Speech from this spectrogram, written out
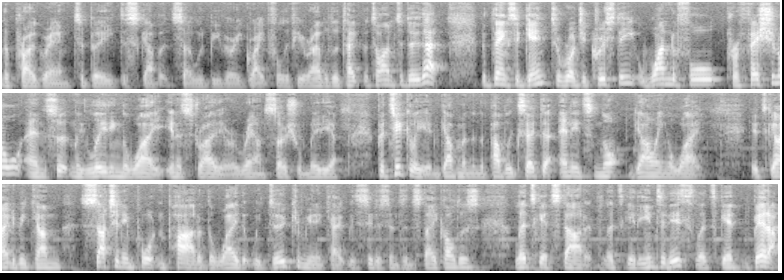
the program to be discovered. So we'd be very grateful if you're able to take the time to do that. But thanks again to Roger Christie, wonderful professional and certainly leading the way in Australia around social media, particularly in government and the public sector, and it's not going away. It's going to become such an important part of the way that we do communicate with citizens and stakeholders. Let's get started. Let's get into this. Let's get better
